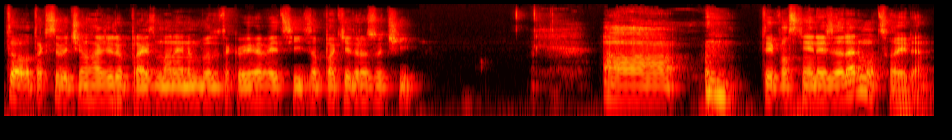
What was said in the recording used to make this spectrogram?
to, tak se většinou háže do prize money nebo do takových věcí, zaplatit rozhodčí. A ty vlastně jdeš zadarmo celý den.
